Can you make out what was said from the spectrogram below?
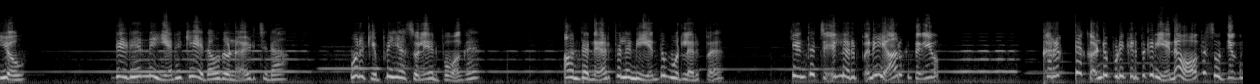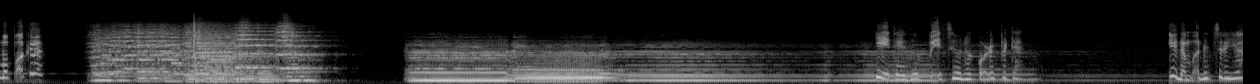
யோ திடீர்னு எனக்கே ஏதாவது ஒண்ணு ஆயிடுச்சுடா உனக்கு எப்படியா சொல்லி அனுப்புவாங்க? அந்த நேரத்துல நீ எந்த ஊர்ல இருப்ப? எந்த ஜெயில இருப்பேன்னு யாருக்கு தெரியும்? கரெக்டா கண்டுபிடிக்கிறதுக்கு நீ என்ன ஆபீஸ் உத்தியோகமா பாக்குற ஏதேதோ பேசி உன குழப்பிட்ட என்ன மன்னிச்சிரியா?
